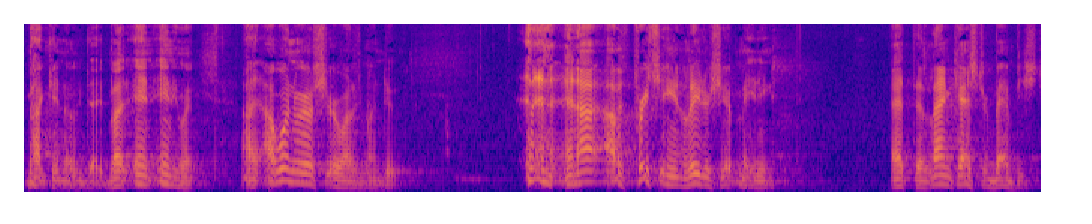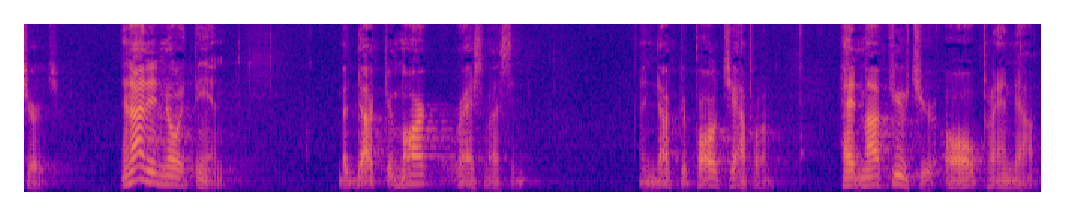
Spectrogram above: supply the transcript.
back in those days. But in, anyway, I, I wasn't real sure what I was going to do. and I, I, was preaching in a leadership meeting at the Lancaster Baptist Church. And I didn't know it then. But Dr. Mark Rasmussen and Dr. Paul Chappell had my future all planned out.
